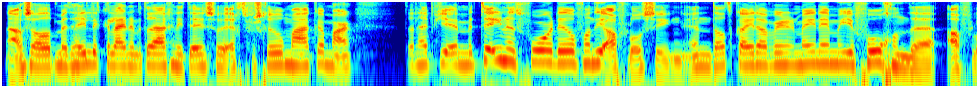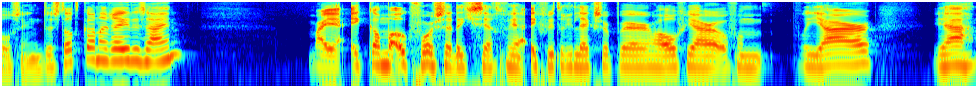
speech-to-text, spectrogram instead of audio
Nou, zal het met hele kleine bedragen niet eens zo echt verschil maken, maar dan heb je meteen het voordeel van die aflossing. En dat kan je dan weer meenemen in je volgende aflossing. Dus dat kan een reden zijn. Maar ja, ik kan me ook voorstellen dat je zegt van ja, ik vind relaxer per half jaar of een, of een jaar. Ja,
